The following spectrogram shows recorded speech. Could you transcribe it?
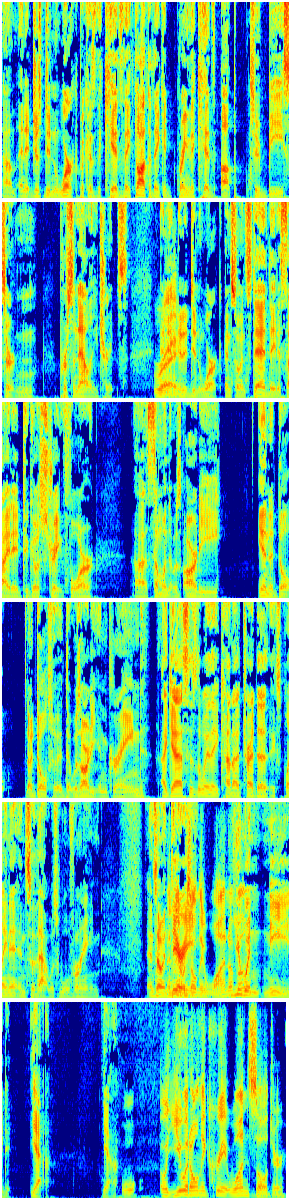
Um, and it just didn't work because the kids they thought that they could bring the kids up to be certain personality traits, and it- right. and it didn't work. And so instead, they decided to go straight for uh, someone that was already in adult adulthood, that was already ingrained. I guess is the way they kind of tried to explain it. And so that was Wolverine. And so in and there theory, was only one of you them. wouldn't need. Yeah, yeah. Well, you would only create one soldier.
